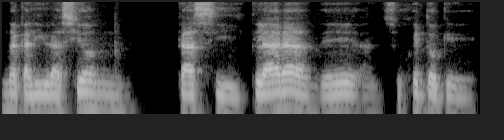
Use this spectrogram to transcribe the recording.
una calibración casi clara del sujeto que,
